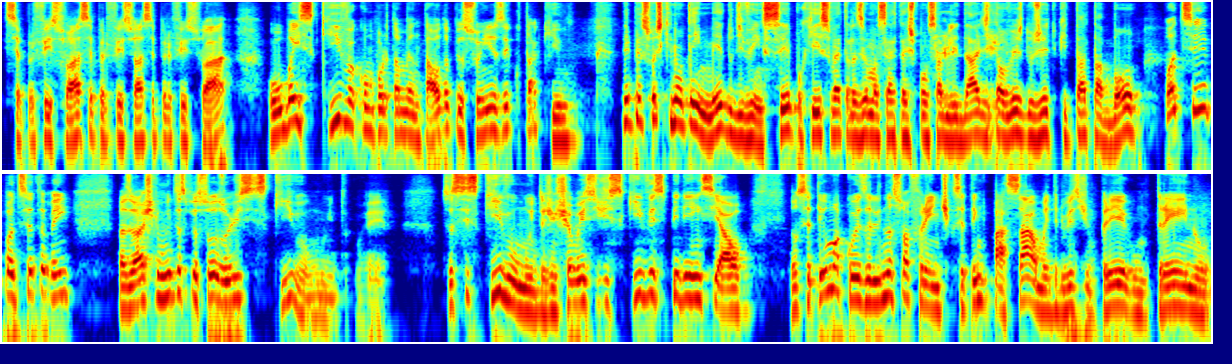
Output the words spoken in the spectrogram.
se aperfeiçoar, se aperfeiçoar, se aperfeiçoar, ou uma esquiva comportamental da pessoa em executar aquilo. Tem pessoas que não têm medo de vencer, porque isso vai trazer uma certa responsabilidade, talvez do jeito que tá, tá bom. Pode ser, pode ser também. Mas eu acho que muitas pessoas hoje se esquivam muito, Correia. Vocês se esquivam muito, a gente chama isso de esquiva experiencial. Então você tem uma coisa ali na sua frente que você tem que passar, uma entrevista de emprego, um treino,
